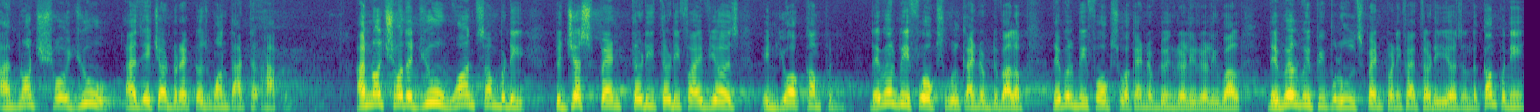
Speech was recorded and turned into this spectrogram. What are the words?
I'm not sure you, as HR directors, want that to happen. I'm not sure that you want somebody to just spend 30, 35 years in your company. There will be folks who will kind of develop. There will be folks who are kind of doing really, really well. There will be people who will spend 25, 30 years in the company,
